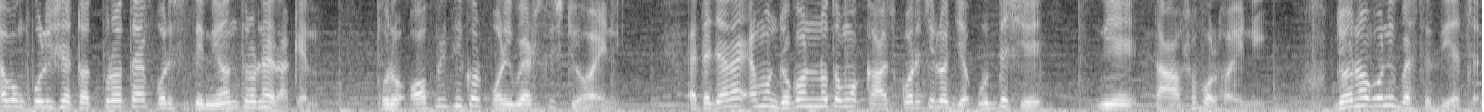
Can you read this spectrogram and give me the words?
এবং পুলিশের তৎপরতায় পরিস্থিতি নিয়ন্ত্রণে রাখেন। কোনো অপ্রীতিকর পরিবেশ সৃষ্টি হয়নি। এতে যারা এমন জঘন্যতম কাজ করেছিল যে উদ্দেশ্যে নিয়ে তা সফল হয়নি। জনগণই ব্যস্ত দিয়েছেন।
